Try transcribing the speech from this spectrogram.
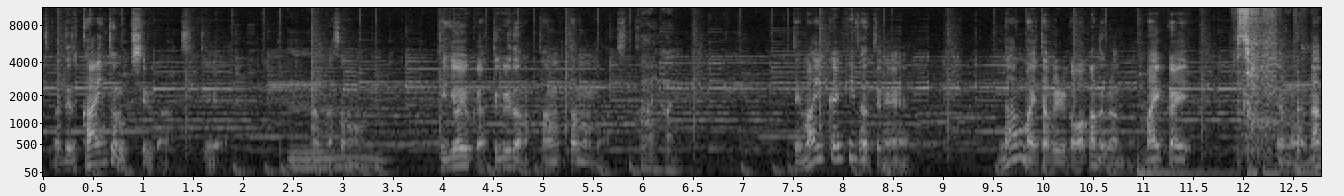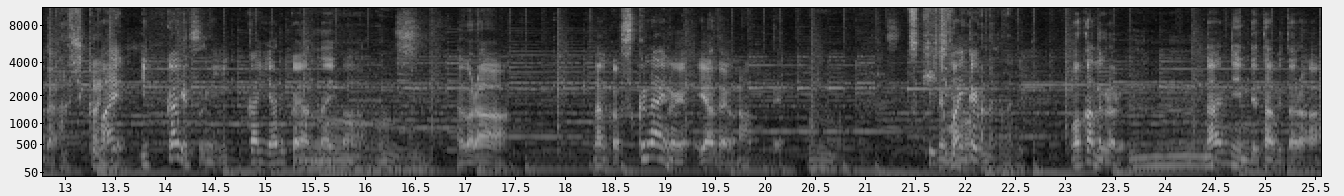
つが。で会員登録してるからっつって。うん。なんかそのはい手際よくやってくれたの？頼頼むわ。っつってはい。で毎回ピザってね何枚食べれるか分かんなくなるの。毎回そうあのなんだ確かに。毎1ヶ月に1回やるかやんないか。うんうんだからなんか少ないの嫌だよなって。うん。うん月一でも分かんなくなる。分かんなくなる。何人で食べたら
